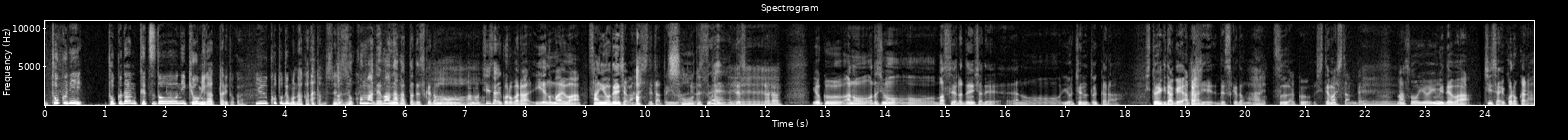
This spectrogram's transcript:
ー、特に特段鉄道に興味があったりとかいうことでもなかったんですね。そこまではなかったですけども、あの小さい頃から家の前は山陽電車が走ってたというのがありますね。ですですからよくあの私もバスやら電車であの幼稚園の時から一駅だけ明石ですけども、はい。はい、通学してましたんで、まあそういう意味では小さい頃から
